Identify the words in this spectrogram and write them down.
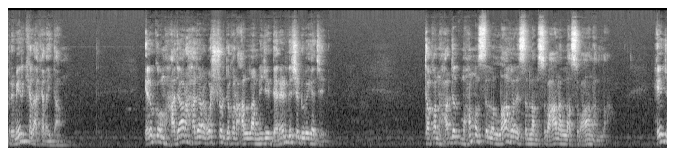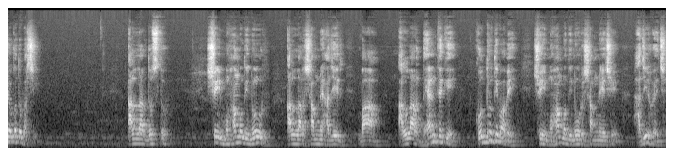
প্রেমের খেলা খেলাইতাম। এরকম হাজার হাজার বৎসর যখন আল্লাহ নিজে ধ্যানের দেশে ডুবে গেছে, তখন হজরত মোহাম্মদ সাল্লাহ সাল্লাম সুবাহান আল্লাহ সুবাহান আল্লাহ হে জগতবাসী আল্লাহর দোস্ত, সেই মোহাম্মদী নূর আল্লাহর সামনে হাজির বা আল্লাহর ধ্যান থেকে কুদরতিভাবে সেই মোহাম্মদী নূর সামনে এসে হাজির হয়েছে।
